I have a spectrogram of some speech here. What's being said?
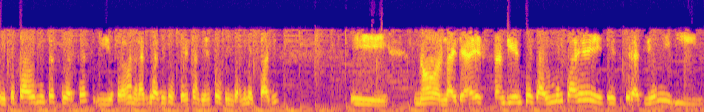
he tocado muchas puertas y de todas maneras gracias a ustedes también por brindarme el espacio. Y no, la idea es también pues dar un mensaje de, de esperación y, y,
